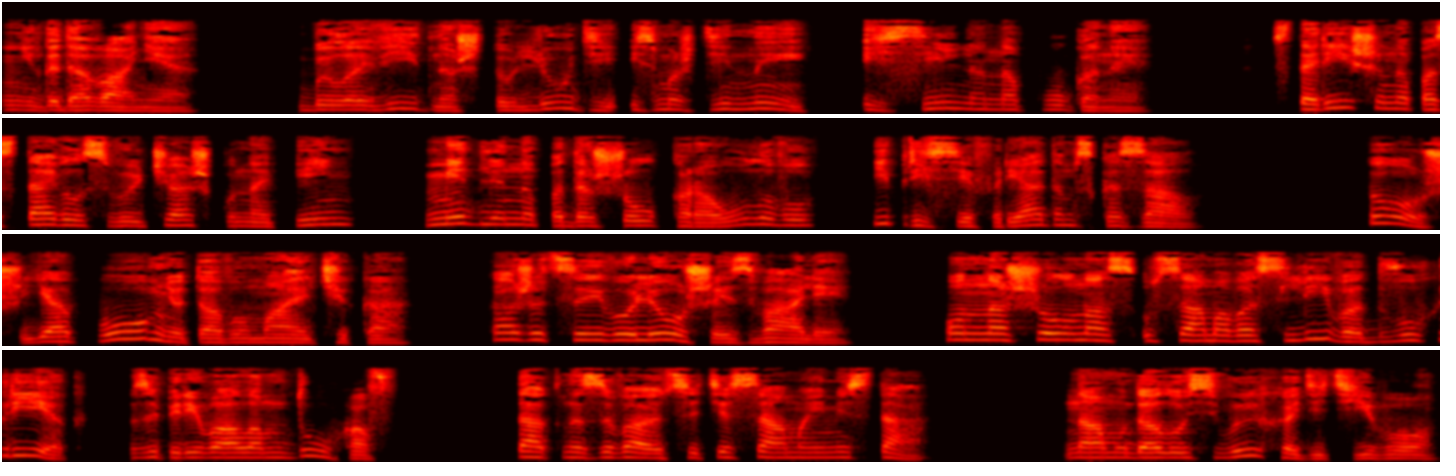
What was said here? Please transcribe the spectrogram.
негодования. Было видно, что люди измождены и сильно напуганы. Старейшина поставил свою чашку на пень, медленно подошел к Караулову и, присев рядом, сказал. «Что ж, я помню того мальчика. Кажется, его Лешей звали. Он нашел нас у самого слива двух рек за перевалом Духов. Так называются те самые места. Нам удалось выходить его.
